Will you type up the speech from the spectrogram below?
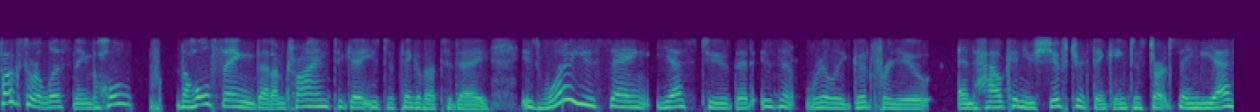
folks who are listening the whole the whole thing that I'm trying to get you to think about today is what are you saying yes to that isn't really good for you and how can you shift your thinking to start saying yes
